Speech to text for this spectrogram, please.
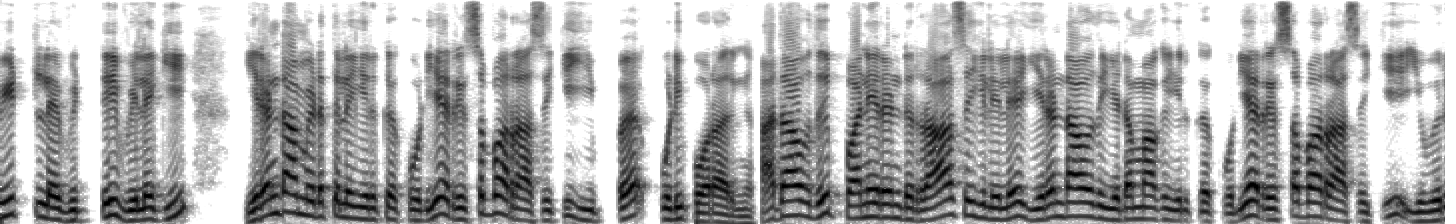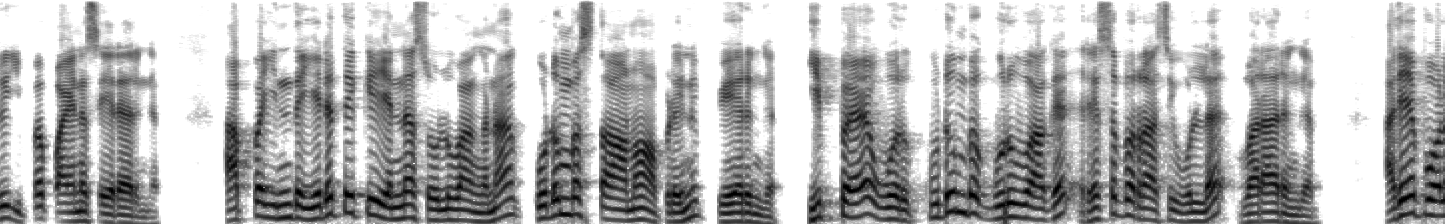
வீட்டில் விட்டு விலகி இரண்டாம் இடத்துல இருக்கக்கூடிய ரிஷப ராசிக்கு இப்ப குடி போறாருங்க. அதாவது பனிரெண்டு ராசிகளிலே இரண்டாவது இடமாக இருக்கக்கூடிய ரிஷப ராசிக்கு இவர் இப்ப பயணம் செய்யறாருங்க அப்ப இந்த இடத்துக்கு என்ன சொல்லுவாங்கன்னா குடும்பஸ்தானம் அப்படின்னு பேருங்க. இப்ப ஒரு குடும்ப குருவாக ரிஷப ராசி உள்ள வராருங்க. அதே போல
